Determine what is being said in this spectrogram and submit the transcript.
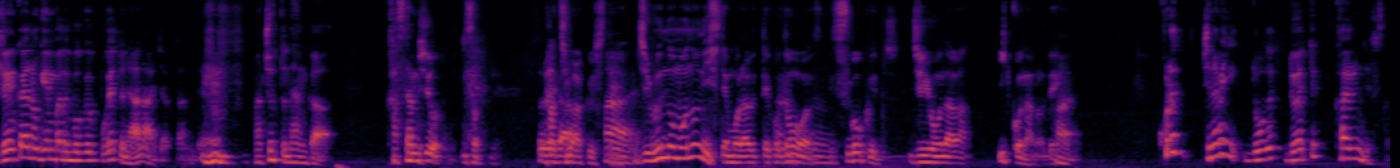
前回の現場で僕ポケットに穴開いちゃったんで、まあちょっとなんかカスタムしようと思って。そうね。それがパッチワークして、はい自分のものにしてもらうってことうんうんもすごく重要な一個なので、はい。これ、ちなみにどう、どうやって買えるんですか？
